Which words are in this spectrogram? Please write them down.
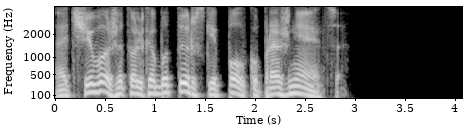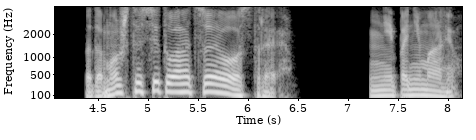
Отчего же только Бутырский полк упражняется? Потому что ситуация острая. Не понимаю.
